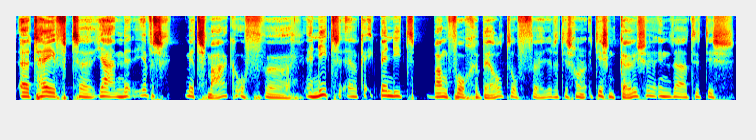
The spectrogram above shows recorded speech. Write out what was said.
Het heeft eh, ja, met, ja, met smaak. Of, eh, en niet, eh, ik ben niet bang voor geweld. Of, ja, dat is gewoon, het is een keuze, inderdaad. Het is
